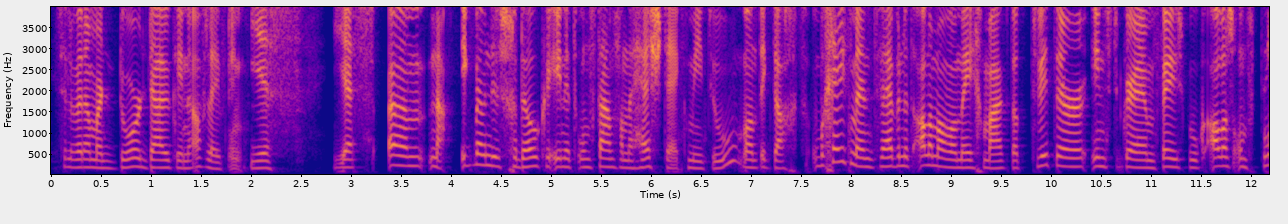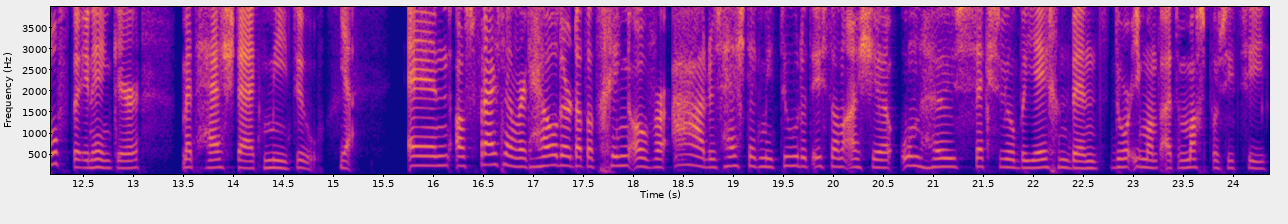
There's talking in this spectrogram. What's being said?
Zullen we dan maar doorduiken in de aflevering? Yes. Yes. Ehm, nou, ik ben dus gedoken in het ontstaan van de hashtag MeToo. Want ik dacht, op een gegeven moment, we hebben het allemaal wel meegemaakt... dat Twitter, Instagram, Facebook, alles ontplofte in één keer met hashtag MeToo. Ja. En als vrij snel werd helder dat dat ging over... ah, dus hashtag MeToo, dat is dan als je onheus seksueel bejegend bent... door iemand uit een machtspositie...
